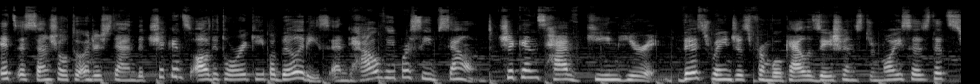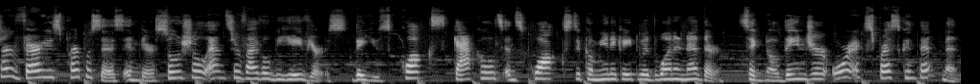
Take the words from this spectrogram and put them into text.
it's essential to understand the chicken's auditory capabilities and how they perceive sound. Chickens have keen hearing. This ranges from vocalizations to noises that serve various purposes in their social and survival behaviors. They use clucks, cackles, and squawks to communicate with one another, signal danger, or express contentment.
